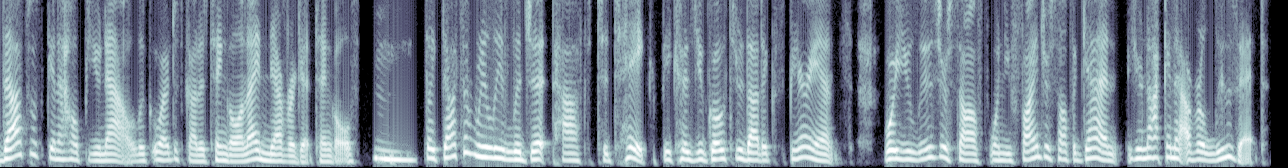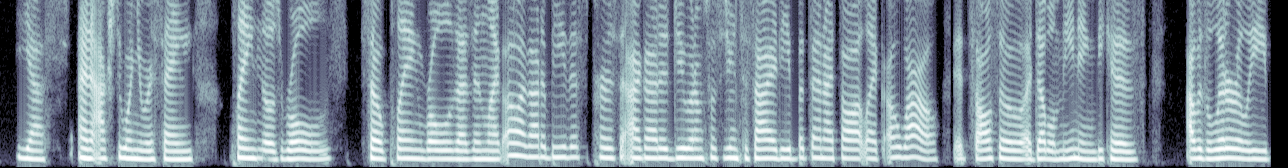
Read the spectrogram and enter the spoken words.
that's what's going to help you now. Look, oh, I just got a tingle and I never get tingles. Mm. Like that's a really legit path to take because you go through that experience where you lose yourself. When you find yourself again, you're not going to ever lose it. Yes. And actually, when you were saying playing those roles, so playing roles as in like, oh, I got to be this person, I got to do what I'm supposed to do in society. But then I thought, like, oh, wow, it's also a double meaning because I was literally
